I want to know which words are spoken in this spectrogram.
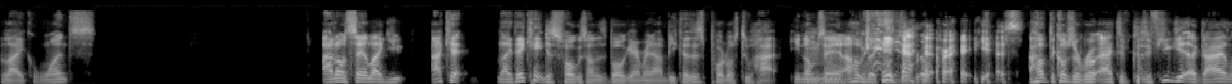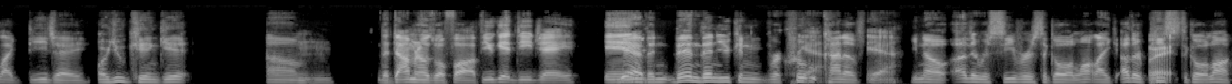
like once I don't say like you I can't like they can't just focus on this bowl game right now because this portal's too hot. You know what I'm saying? I hope the coaches yeah, are real right. Yes. I hope the coaches are real active because if you get a guy like DJ or you can get um Mhm. The dominoes will fall if you get DJ in. yeah, then then then you can recruit Yeah. kind of yeah. you know, other receivers to go along, like other Right. pieces to go along.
